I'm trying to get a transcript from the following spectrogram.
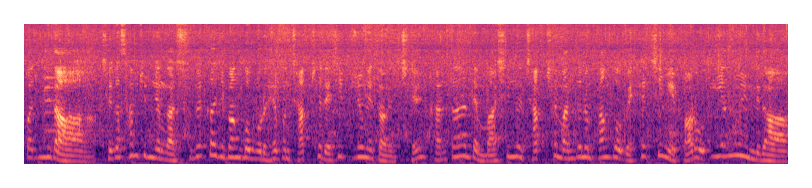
볶아줍니다. 제가 30년간 수백 가지 방법으로 해본 잡채 레시피 중에서는 제일 간단한데 맛있는 잡채 만드는 방법의 핵심이 바로 이 양념입니다.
